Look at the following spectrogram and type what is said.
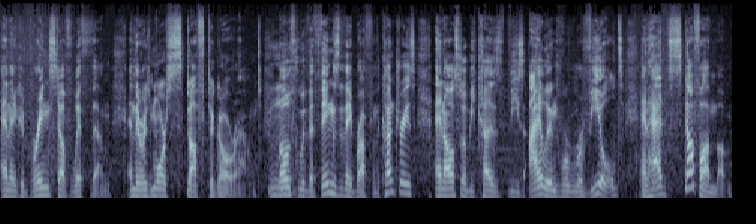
and they could bring stuff with them. And there was more stuff to go around both with the things that they brought from the countries and also because these islands were revealed and had stuff on them.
